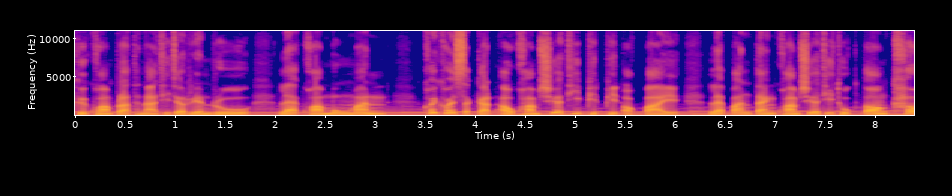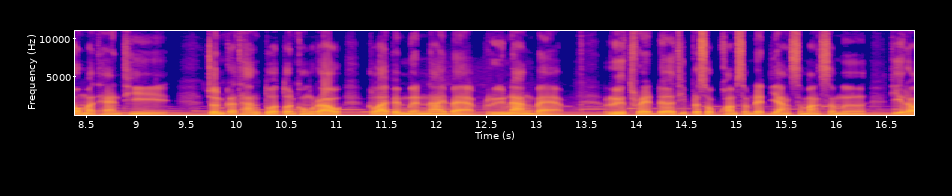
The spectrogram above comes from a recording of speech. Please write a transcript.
คือความปรารถนาที่จะเรียนรู้ และความมุ่งมั่น ค่อยๆ สกัดเอาความเชื่อที่ผิดๆออกไป และปั้นแต่งความเชื่อที่ถูกต้องเข้ามาแทนที่ จนกระทั่งตัวตนของเรากลายเป็นเหมือนนายแบบหรือนางแบบ หรือเทรดเดอร์ที่ประสบความสำเร็จอย่างสม่ำเสมอที่เรา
